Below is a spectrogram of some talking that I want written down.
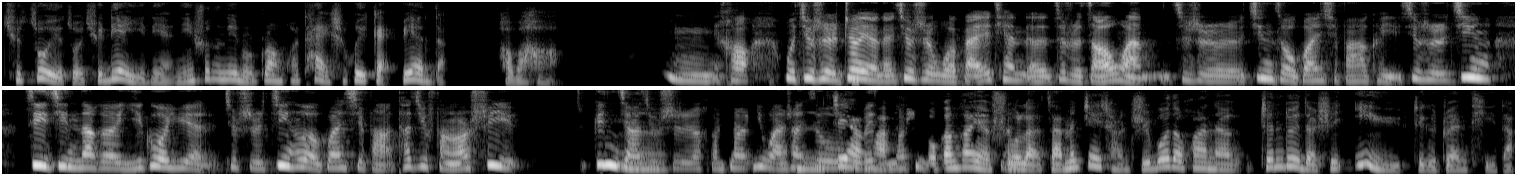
去做一做，去练一练。您说的那种状况，它也是会改变的，好不好？嗯，好，我就是这样的，就是我白天的，就是早晚，就是静坐关系法可以，就是近最近那个一个月，就是静卧关系法，他就反而睡。更加就是好像一晚上就这样哈，我刚刚也说了，咱们这场直播的话呢，针对的是抑郁这个专题的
